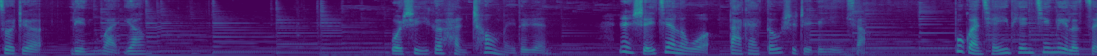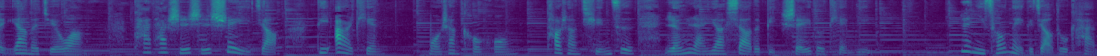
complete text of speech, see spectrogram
作者林晚央。我是一个很臭美的人，任谁见了我，大概都是这个印象。不管前一天经历了怎样的绝望，踏踏实实睡一觉。第二天，抹上口红，套上裙子，仍然要笑得比谁都甜蜜。任你从哪个角度看，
